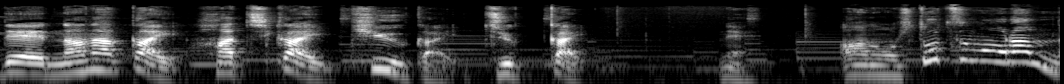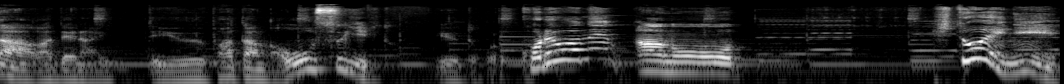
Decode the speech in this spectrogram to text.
で7回8回9回10回。ね。あの1つもランナーが出ないっていうパターンが多すぎるというところ。これはねあのひとえに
